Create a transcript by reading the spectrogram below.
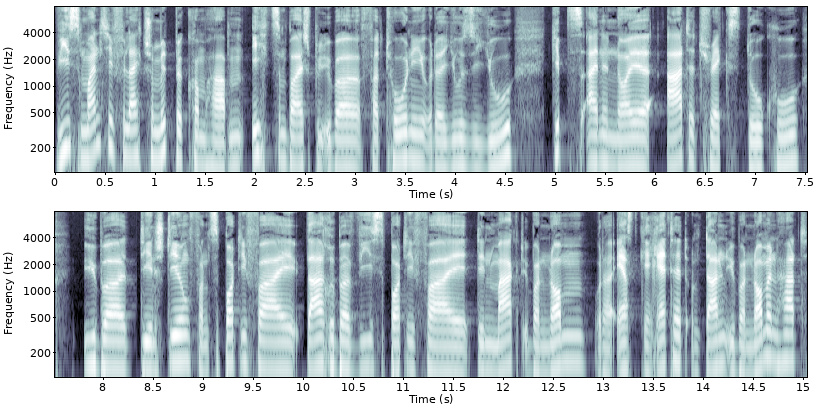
Wie es manche vielleicht schon mitbekommen haben, ich zum Beispiel über Fatoni oder You, gibt es eine neue Artetracks-Doku über die Entstehung von Spotify, darüber, wie Spotify den Markt übernommen oder erst gerettet und dann übernommen hat.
